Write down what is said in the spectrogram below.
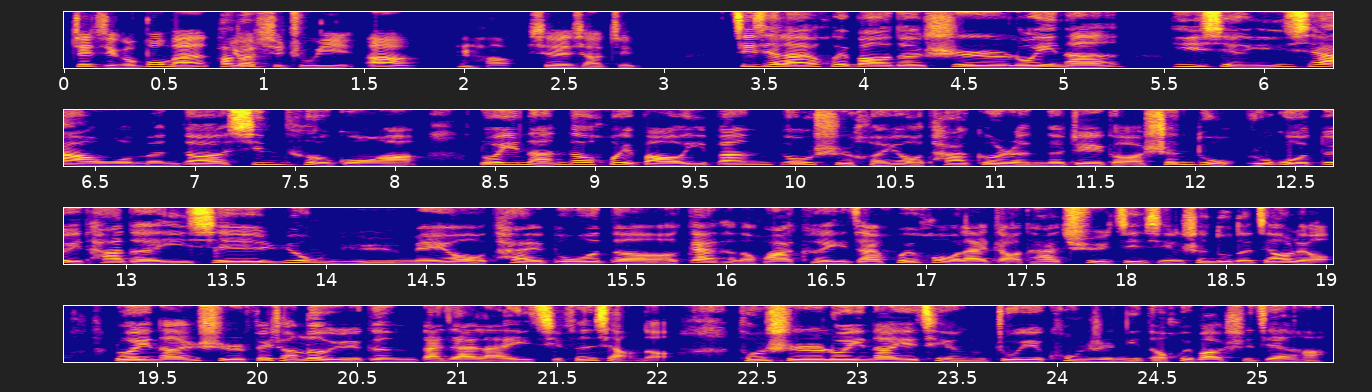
这几个部门尤其注意。嗯嗯，好，谢谢小静。接下来汇报的是罗一楠。提醒一下我们的新特工啊，罗一楠的汇报一般都是很有他个人的这个深度。如果对他的一些用语没有太多的 get 的话，可以在会后来找他去进行深度的交流。罗一楠是非常乐于跟大家来一起分享的。同时，罗一楠也请注意控制你的汇报时间哈。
